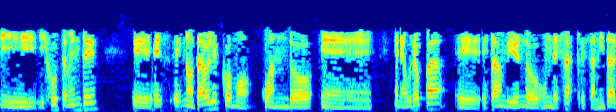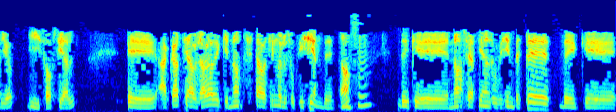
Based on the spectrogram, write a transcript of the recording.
y, y justamente eh, es, es notable como cuando eh, en Europa eh, estaban viviendo un desastre sanitario y social, eh, acá se hablaba de que no se estaba haciendo lo suficiente, ¿no? De que no se hacían suficientes test, de que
